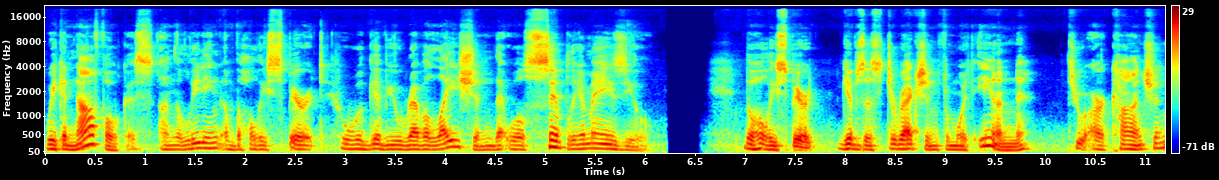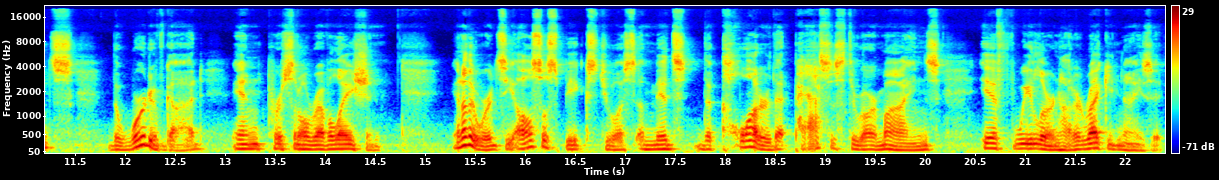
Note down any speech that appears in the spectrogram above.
We can now focus on the leading of the Holy Spirit, who will give you revelation that will simply amaze you. The Holy Spirit gives us direction from within through our conscience, the Word of God, and personal revelation. In other words, He also speaks to us amidst the clutter that passes through our minds if we learn how to recognize it.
